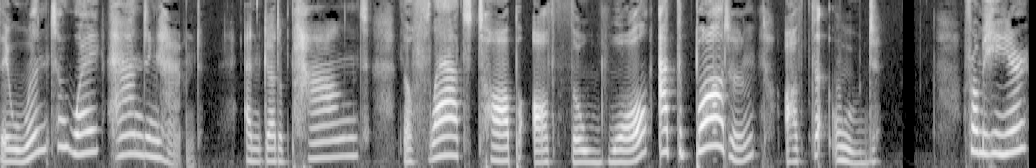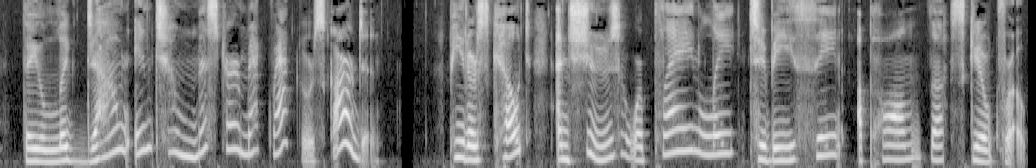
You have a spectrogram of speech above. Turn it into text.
They went away hand in hand and got a pound the flat top of the wall at the bottom of the wood. From here, they looked down into Mr. McGregor's garden. Peter's coat and shoes were plainly to be seen upon the scarecrow,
